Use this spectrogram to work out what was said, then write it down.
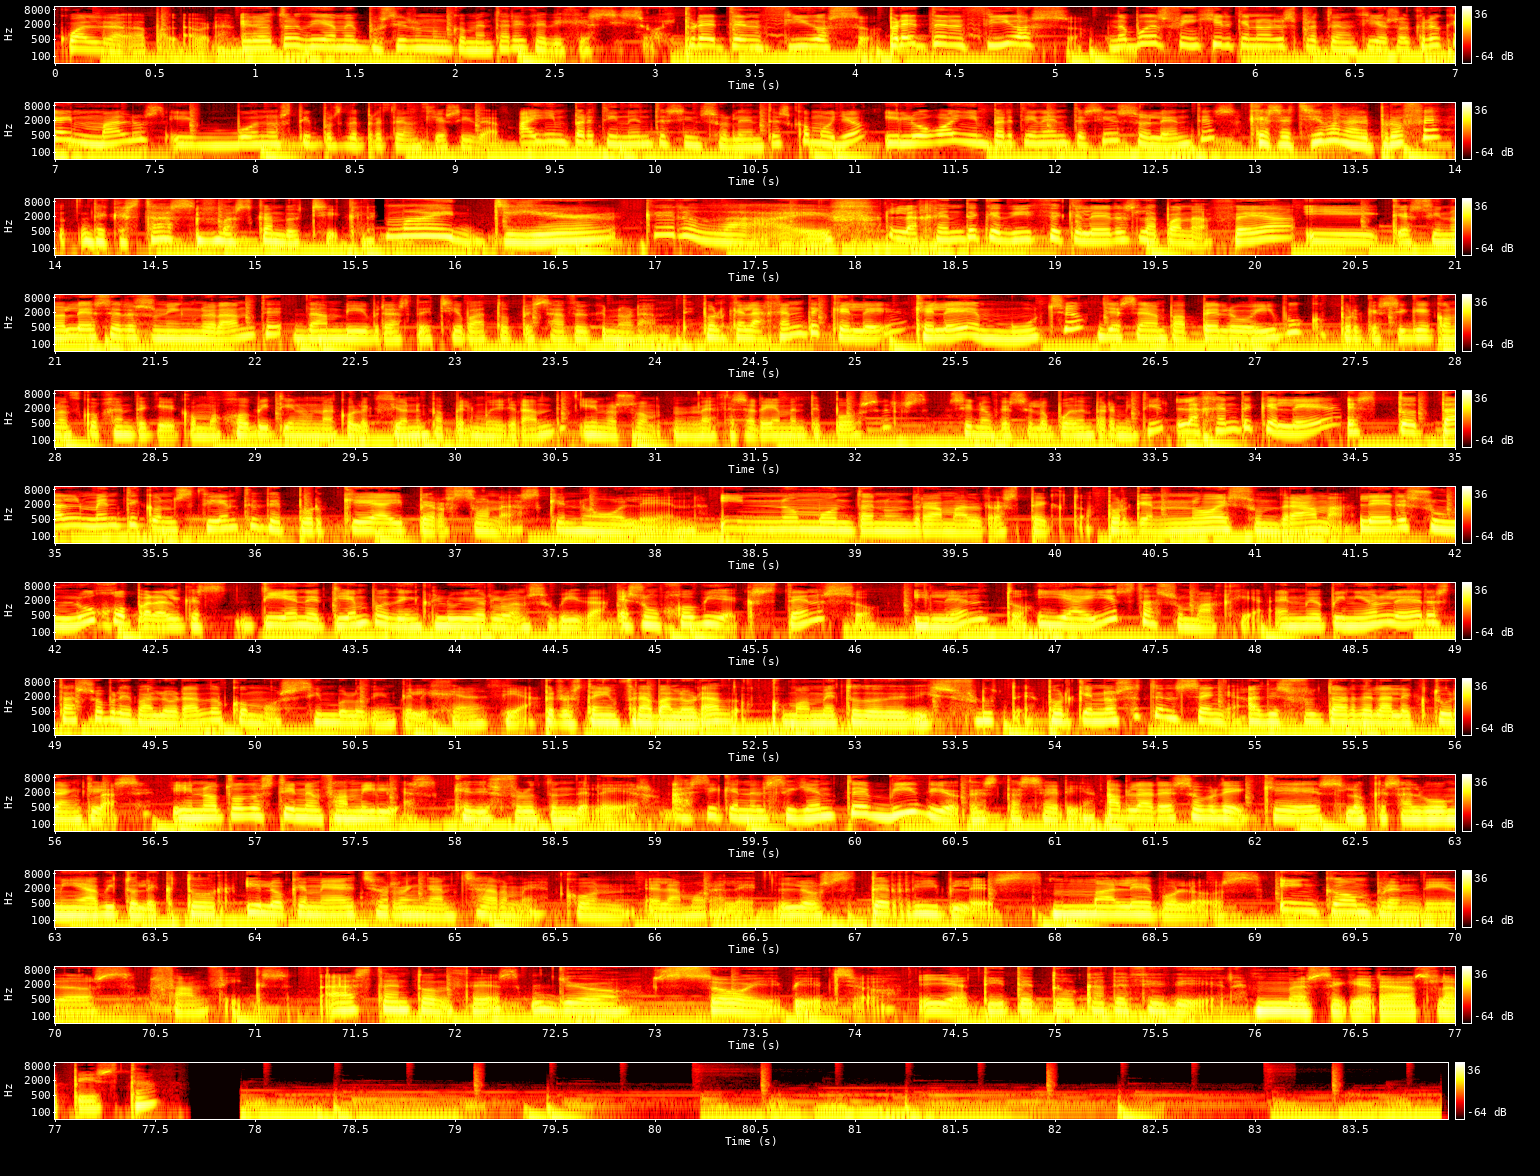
¿Cuál era la palabra? El otro día me pusieron un comentario que dije, sí soy. Pretencioso. Pretencioso. No puedes fingir que no eres pretencioso. Creo que hay malos y buenos tipos de pretenciosidad. Hay impertinentes insolentes como yo y luego hay impertinentes insolentes que se chivan al profe de que estás mascando chicle. My dear, get alive. La gente que dice que leer es la panacea y que si no lees eres un ignorante dan vibras de chivato pesado ignorante. Porque la gente que lee, que lee mucho, ya sea en papel o ebook, porque sí que conozco gente que como hobby tiene una colección en papel muy grande y no son necesariamente posers, sino que se lo pueden permitir. La gente que lee es totalmente consciente de por qué hay personas que no y no montan un drama al respecto, porque no es un drama. Leer es un lujo para el que tiene tiempo de incluirlo en su vida. Es un hobby extenso y lento. Y ahí está su magia. En mi opinión, leer está sobrevalorado como símbolo de inteligencia, pero está infravalorado como método de disfrute, porque no se te enseña a disfrutar de la lectura en clase y no todos tienen familias que disfruten de leer. Así que en el siguiente vídeo de esta serie hablaré sobre qué es lo que salvó mi hábito lector y lo que me ha hecho reengancharme con el amor a leer. Los terribles, malévolos, incomprendidos fanfics. Hasta entonces, yo soy bicho y a ti te toca decidir. ¿Me seguirás la pista?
